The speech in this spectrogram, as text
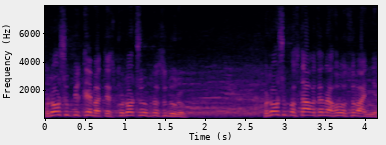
Прошу підтримати скорочену процедуру. Прошу поставити на голосування.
